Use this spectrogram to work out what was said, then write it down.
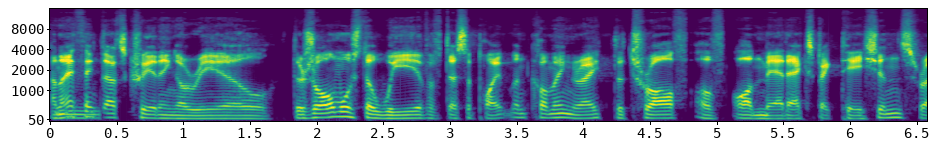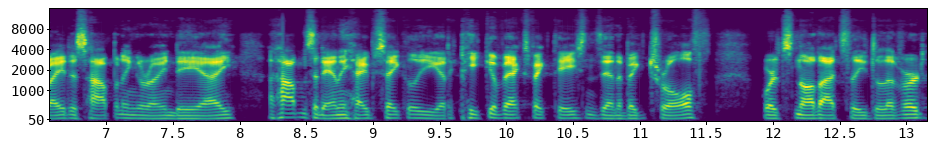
And mm. I think mm. that's creating a real, there's almost a wave of disappointment coming, right? The trough of unmet expectations, right, is happening around AI. It happens in any hype cycle. You get a peak of expectations, then a big trough where it's not actually delivered.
